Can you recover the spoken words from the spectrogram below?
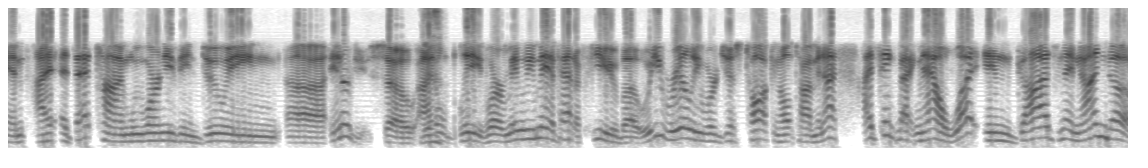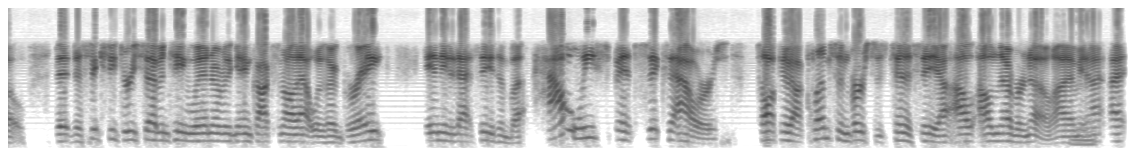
and I at that time we weren't even doing uh, interviews, so I don't believe, or maybe we may have had a few, but we really were just talking all the time. And I I think back now, what in God's name? I know that the 63-17 win over the Gamecocks and all that was a great ending of that season, but how we spent six hours talking about Clemson versus Tennessee, I, I'll I'll never know. I mean, I, I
